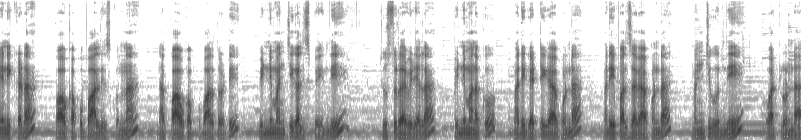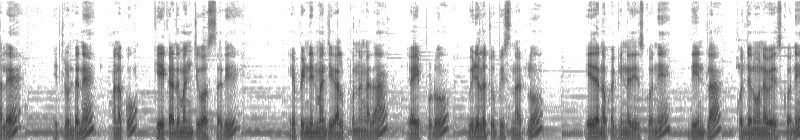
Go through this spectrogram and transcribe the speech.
నేను ఇక్కడ పావు కప్పు పాలు తీసుకున్నా. నాకు పావు కప్పు పాలతోటి పిండి మంచి కలిసిపోయింది. చూస్తురా వీడియోలా? పిండి మనకు మరీ గట్టి కాకుండా మరీ పలస కాకుండా మంచిగా ఉంది. అట్లా ఉండాలి ఇట్లుంటేనే మనకు కేక్ అనేది మంచిగా వస్తుంది. ఇక పిండిని మంచిగా కలుపుకున్నాం కదా. ఇక ఇప్పుడు వీడియోలో చూపిస్తున్నట్లు ఏదైనా ఒక గిన్నె తీసుకొని దీంట్లో కొంచెం నూనె వేసుకొని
